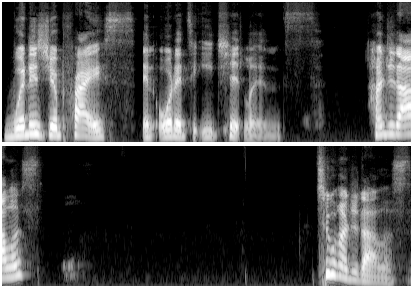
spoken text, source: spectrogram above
What is your price in order to eat chitlins? Hundred dollars? Two hundred dollars.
